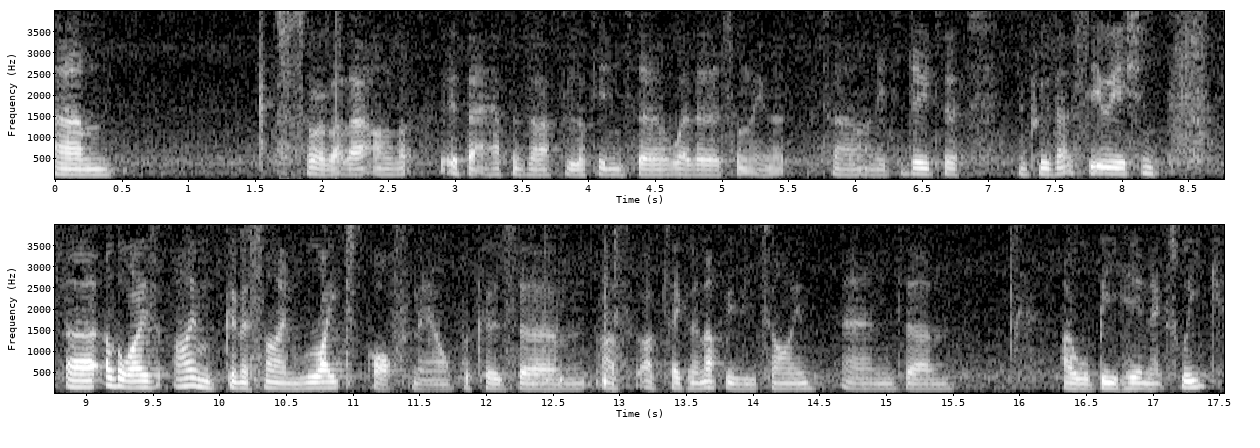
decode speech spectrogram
Um, sorry about that. I'll, if that happens, I'll have to look into whether there's something that uh, I need to do to improve that situation. Uh, otherwise, I'm going to sign right off now because um, I've, I've, taken enough of your time and um, I will be here next week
